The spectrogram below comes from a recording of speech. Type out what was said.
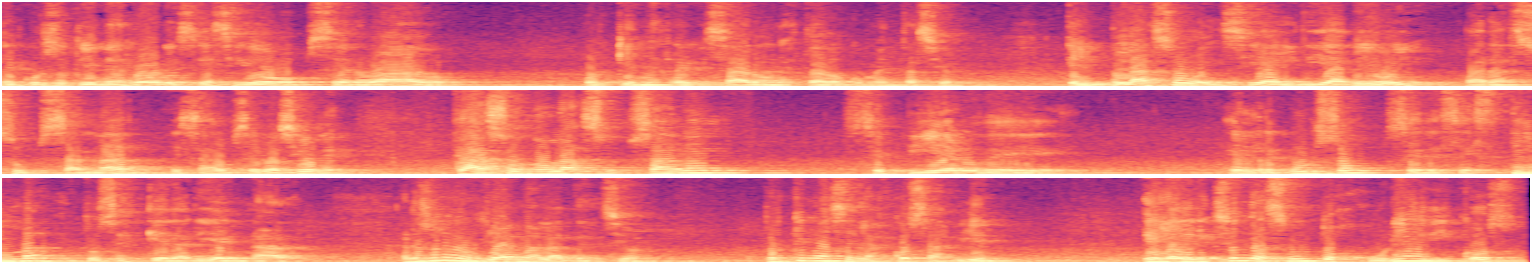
Este recurso tiene errores y ha sido observado por quienes revisaron esta documentación. El plazo vencía el día de hoy para subsanar esas observaciones. Caso no las subsanen, se pierde el recurso, se desestima, entonces quedaría en nada. A nosotros nos llama la atención. ¿Por qué no hacen las cosas bien? En la Dirección de Asuntos Jurídicos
